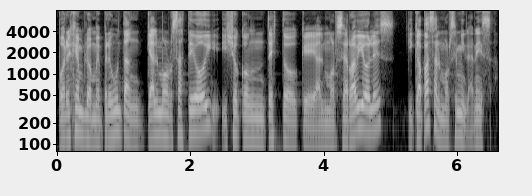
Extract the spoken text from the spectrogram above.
Por ejemplo, me preguntan qué almorzaste hoy y yo contesto que almorcé ravioles y capaz almorcé milanesa.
